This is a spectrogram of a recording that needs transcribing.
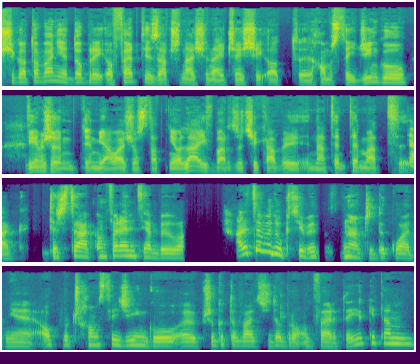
Przygotowanie dobrej oferty zaczyna się najczęściej od e, homestagingu. Wiem, że ty miałaś ostatnio live, bardzo ciekawy na ten temat. Tak, też cała konferencja była. Ale co według Ciebie to znaczy dokładnie, oprócz homestagingu, e, przygotować dobrą ofertę? Jakie tam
